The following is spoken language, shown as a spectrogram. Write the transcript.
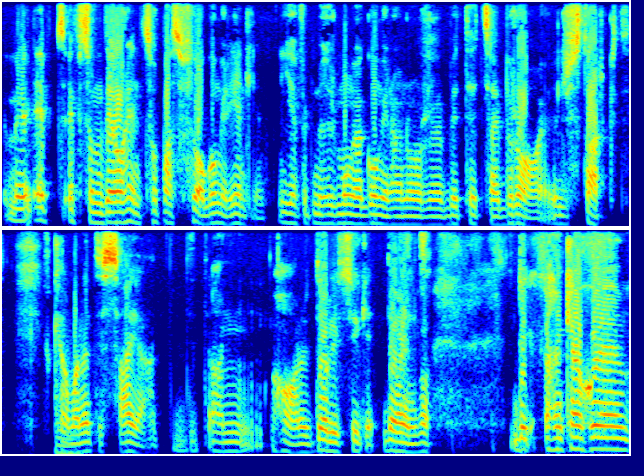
men eft- eftersom det har hänt så pass få gånger egentligen jämfört med hur många gånger han har betett sig bra eller starkt så kan man inte säga att han har ett dåligt psyke. Det har ändå, det, han kanske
